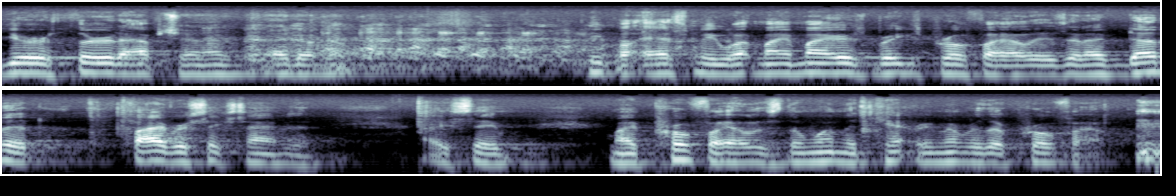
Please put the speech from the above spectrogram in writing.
your third option. I, I don't know. People ask me what my Myers Briggs profile is, and I've done it five or six times. And I say, my profile is the one that can't remember their profile.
